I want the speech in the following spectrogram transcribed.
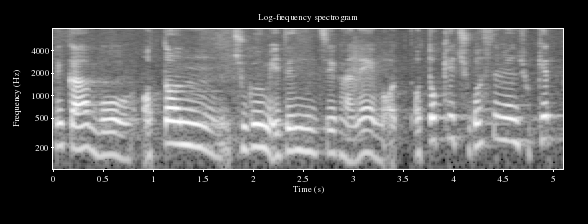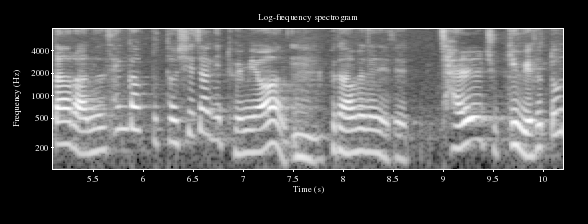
그러니까 뭐 어떤 죽음이든지 간에 뭐 어, 떻게 죽었으면 좋겠다라는 생각부터 시작이 되면 음. 그 다음에는 이제 잘 죽기 위해서 또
